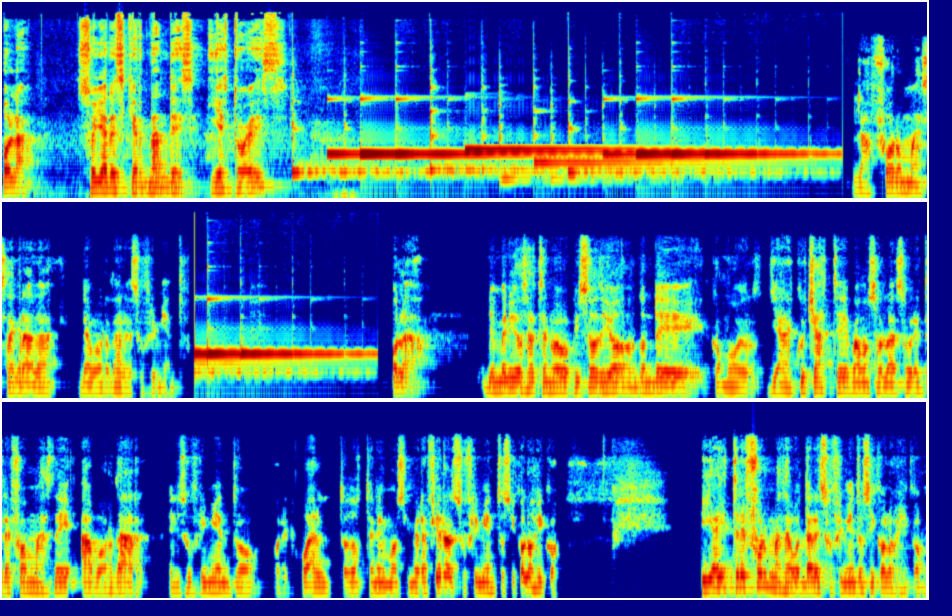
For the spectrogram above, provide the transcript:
Hola, soy Areski Hernández y esto es... La forma sagrada de abordar el sufrimiento. Hola, bienvenidos a este nuevo episodio donde, como ya escuchaste, vamos a hablar sobre tres formas de abordar el sufrimiento por el cual todos tenemos, y me refiero al sufrimiento psicológico. Y hay tres formas de abordar el sufrimiento psicológico.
